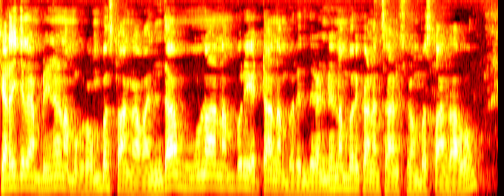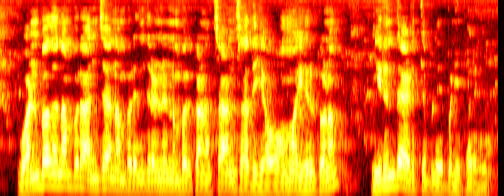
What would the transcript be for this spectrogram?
கிடைக்கல அப்படின்னா நமக்கு ரொம்ப ஸ்ட்ராங்காக வந்தால் மூணாம் நம்பர் எட்டாம் நம்பர் இந்த ரெண்டு நம்பருக்கான சான்ஸ் ரொம்ப ஸ்ட்ராங்காகவும் ஒன்பது நம்பர் அஞ்சாம் நம்பர் இந்த ரெண்டு நம்பருக்கான சான்ஸ் அதிகமாகவும் இருக்கணும். இருந்தால் எடுத்து ப்ளே பண்ணி பாருங்கள்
